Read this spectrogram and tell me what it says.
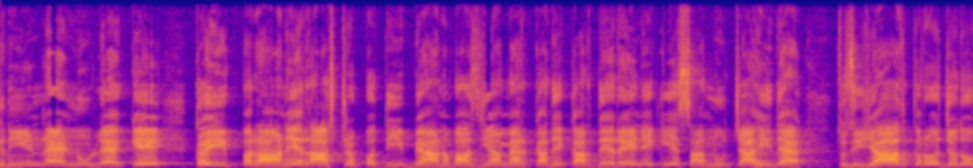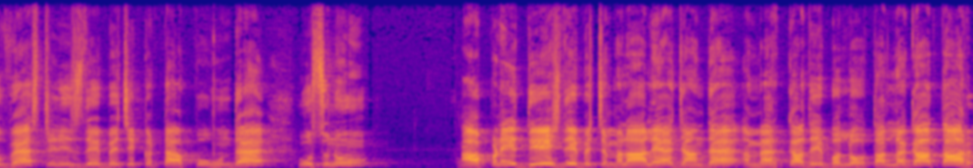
ਗ੍ਰੀਨਲੈਂਡ ਨੂੰ ਲੈ ਕੇ ਕਈ ਪੁਰਾਣੇ ਰਾਸ਼ਟਰਪਤੀ ਬਿਆਨਬਾਜ਼ੀਆਂ ਅਮਰੀਕਾ ਦੇ ਕਰਦੇ ਰਹੇ ਨੇ ਕਿ ਇਹ ਸਾਨੂੰ ਚਾਹੀਦਾ ਤੁਸੀਂ ਯਾਦ ਕਰੋ ਜਦੋਂ ਵੈਸਟ ਇੰਡੀਜ਼ ਦੇ ਵਿੱਚ ਇੱਕ ਟਾਪੂ ਹੁੰਦਾ ਹੈ ਉਸ ਨੂੰ ਆਪਣੇ ਦੇਸ਼ ਦੇ ਵਿੱਚ ਮਿਲਾ ਲਿਆ ਜਾਂਦਾ ਹੈ ਅਮਰੀਕਾ ਦੇ ਵੱਲੋਂ। ਤਾਂ ਲਗਾਤਾਰ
